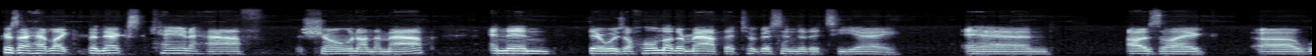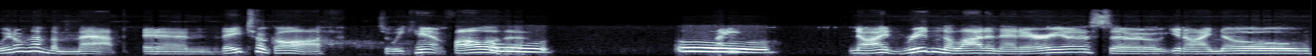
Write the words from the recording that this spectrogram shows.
because I had like the next K and a half shown on the map, and then there was a whole nother map that took us into the TA, and I was like, uh, we don't have the map, and they took off, so we can't follow them. ooh, ooh. Now I'd ridden a lot in that area, so you know I know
